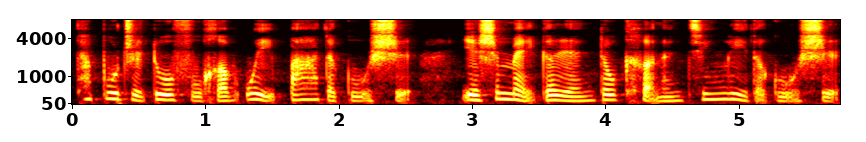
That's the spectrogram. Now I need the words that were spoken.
它不止杜甫和魏八的故事，也是每个人都可能经历的故事。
